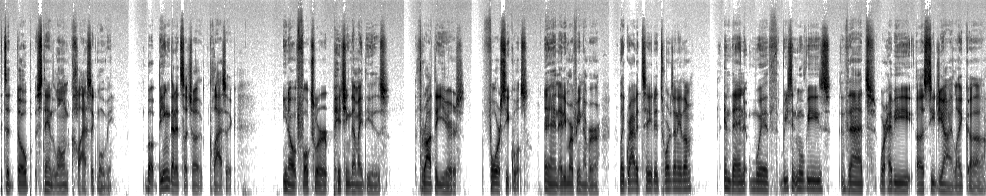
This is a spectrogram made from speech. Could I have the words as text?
it's a dope standalone classic movie. But being that it's such a classic, you know, folks were pitching them ideas throughout the years for sequels, and Eddie Murphy never like gravitated towards any of them. And then with recent movies that were heavy uh, CGI, like uh,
